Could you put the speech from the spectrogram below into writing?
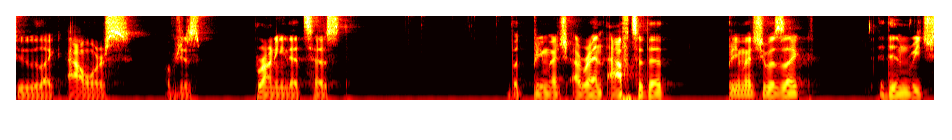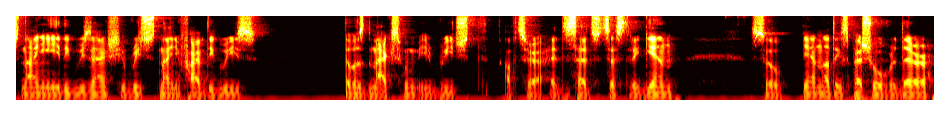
to like hours of just running that test. But pretty much I ran after that. Pretty much it was like it didn't reach 98 degrees actually reached 95 degrees. That was the maximum it reached after I decided to test it again. So yeah nothing special over there.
